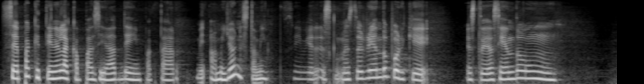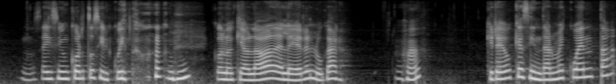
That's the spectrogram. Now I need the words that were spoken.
sepa que tiene la capacidad de impactar a millones también. Sí, mira, es que me estoy riendo porque estoy haciendo un, no sé si un cortocircuito con lo que hablaba de leer el lugar. Creo que sin darme cuenta,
